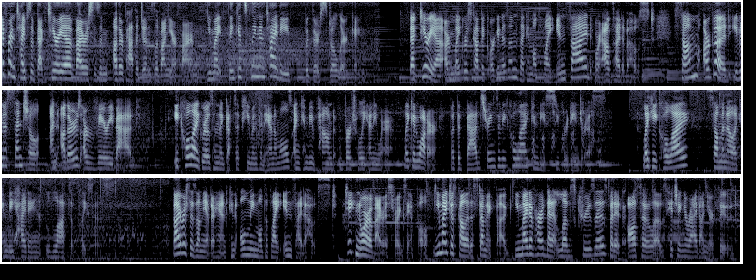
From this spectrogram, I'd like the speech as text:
Different types of bacteria, viruses, and other pathogens live on your farm. You might think it's clean and tidy, but they're still lurking. Bacteria are microscopic organisms that can multiply inside or outside of a host. Some are good, even essential, and others are very bad. E. coli grows in the guts of humans and animals and can be found virtually anywhere, like in water, but the bad strains of E. coli can be super dangerous. Like E. coli, Salmonella can be hiding lots of places. Viruses, on the other hand, can only multiply inside a host. Take norovirus, for example. You might just call it a stomach bug. You might have heard that it loves cruises, but it also loves hitching a ride on your food.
